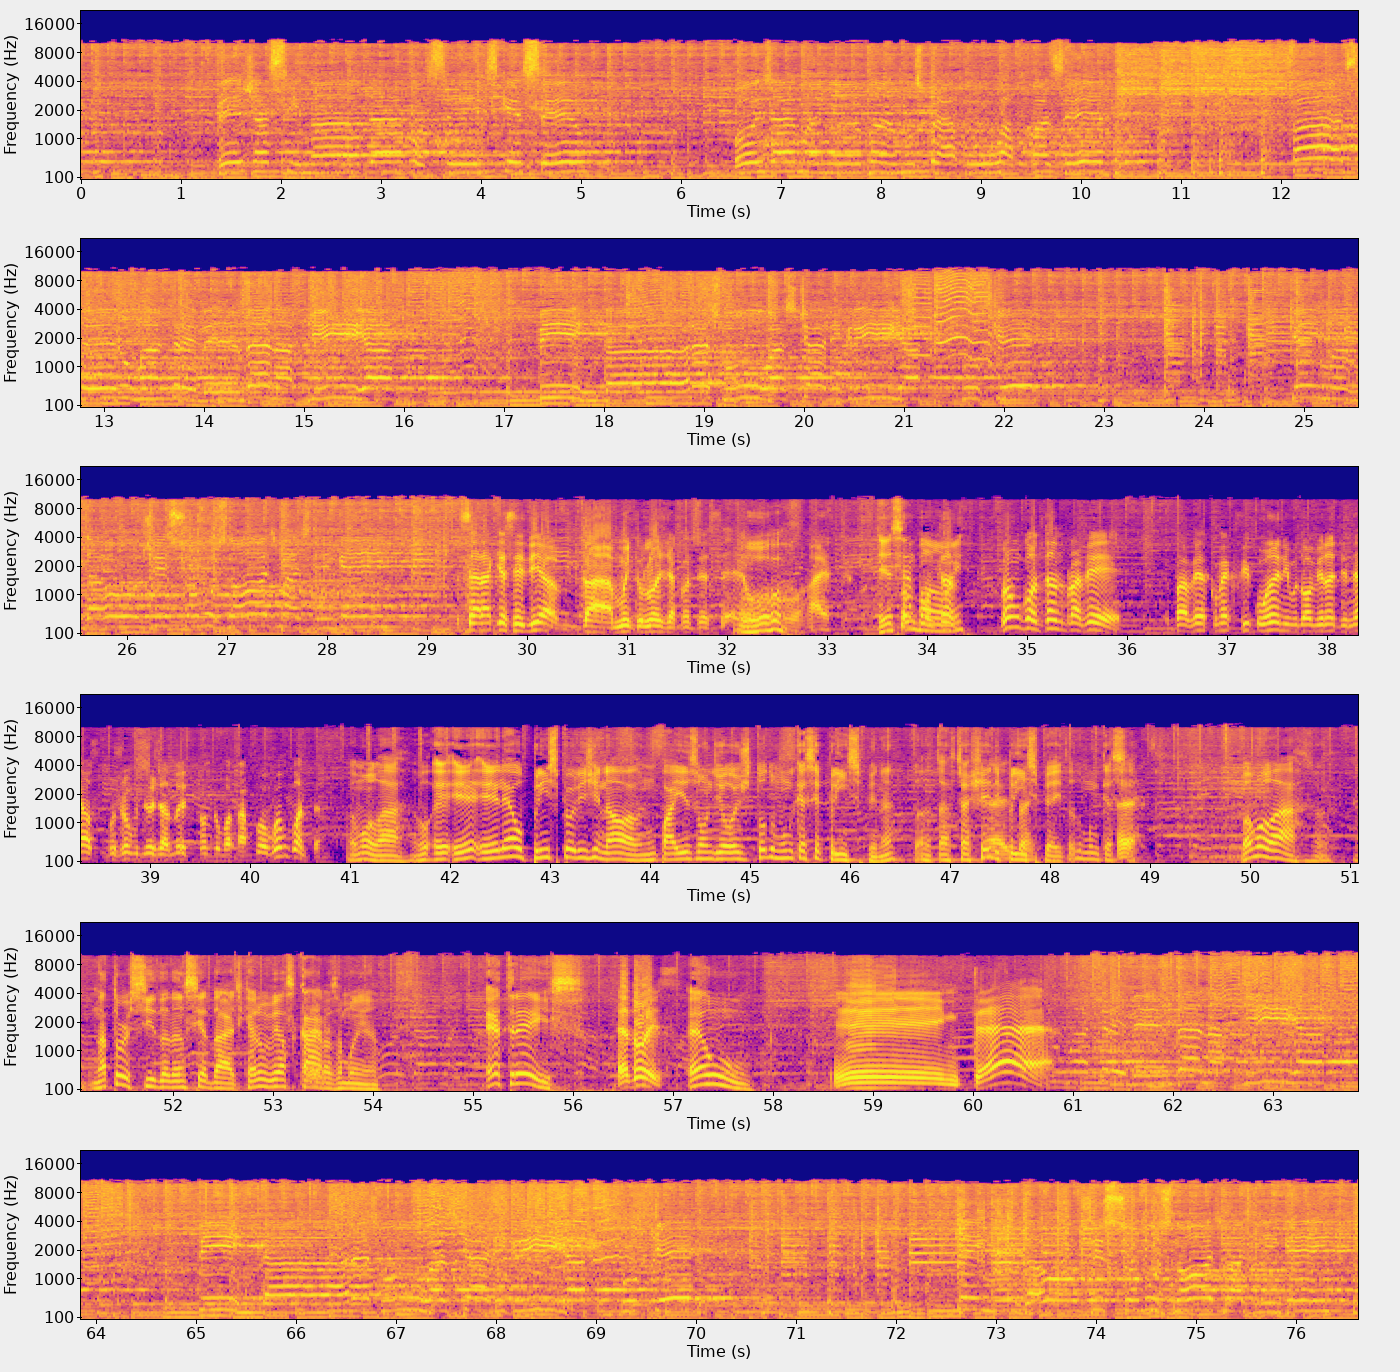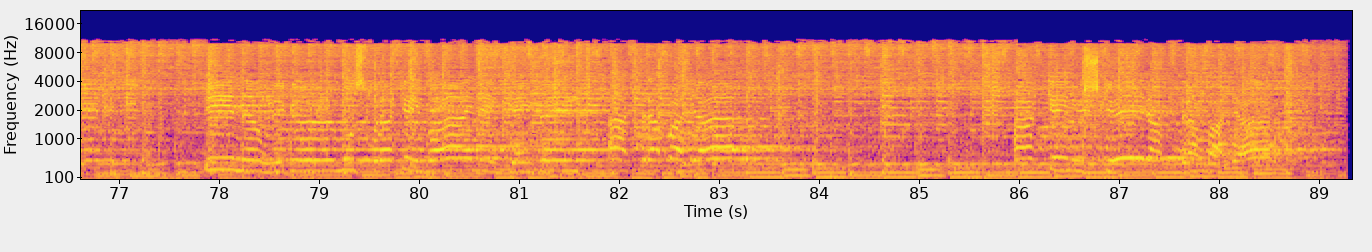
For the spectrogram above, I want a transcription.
veja se nada você esqueceu. Pois amanhã vamos pra rua fazer, fazer uma tremenda Será que esse dia está muito longe de acontecer? Oh, esse é Vamos é bom, contando. hein? Vamos contando para ver para ver como é que fica o ânimo do Almirante Nelson pro jogo de hoje à noite contra o Botafogo. Vamos contando. Vamos lá. Ele é o príncipe original, num país onde hoje todo mundo quer ser príncipe, né? Tá, tá cheio é, de príncipe aí. aí. todo mundo quer ser. É. Vamos lá. Na torcida da ansiedade, quero ver as caras é. amanhã. É três. É dois. É um. Em té.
